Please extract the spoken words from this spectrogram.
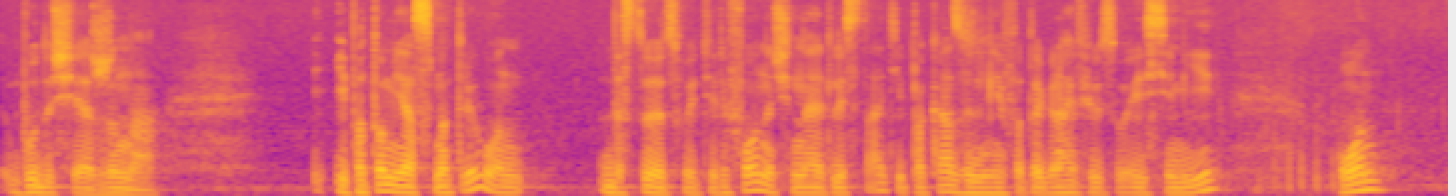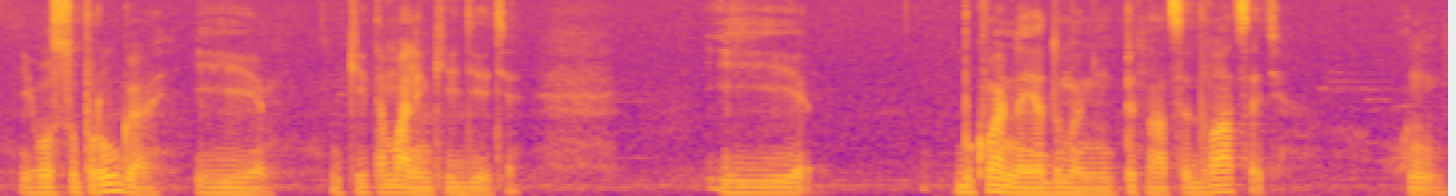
будущая жена. И потом я смотрю, он достает свой телефон, начинает листать и показывает мне фотографию своей семьи. Он, его супруга и какие-то маленькие дети. И буквально, я думаю, минут 15-20 он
